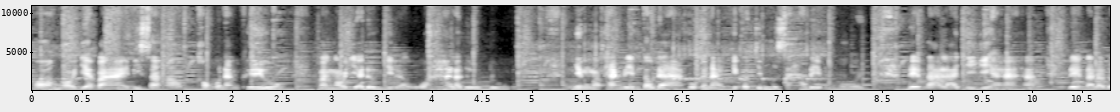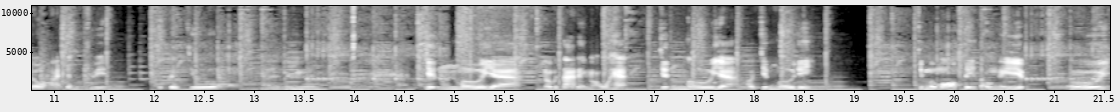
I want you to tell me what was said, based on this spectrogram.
khó ngồi vẽ bài biết sao không? Không có năng khiếu. Mà ngồi vẽ được gì là quá là được luôn đó. Nhưng mà thang điểm tối đa của cái này chỉ có 96 điểm thôi. Đề tài là gì vậy hả? Hả? Đề tài là đồ họa tranh chuyện ok chưa? Ừ. Chín mươi à. Nobita đây ngộ ha. 90 à. Thôi 90 đi. 91 đi tội nghiệp. Ơi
